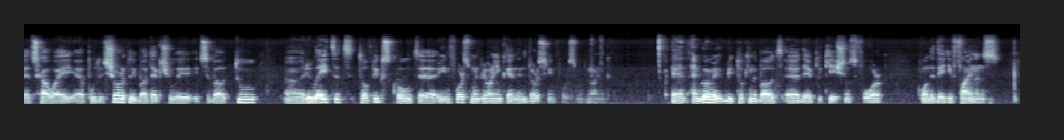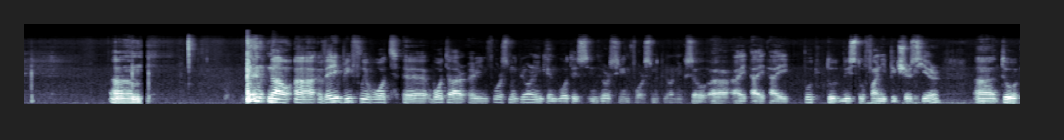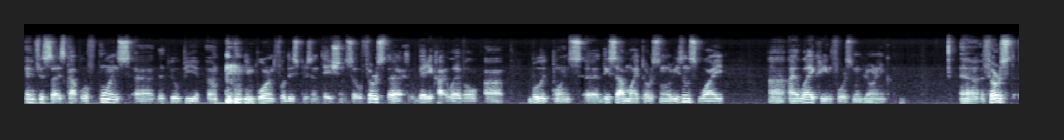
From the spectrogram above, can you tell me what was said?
that's how I put it shortly, but actually it's about two related topics called reinforcement learning and inverse reinforcement learning. And I'm going to be talking about the applications for quantitative finance. Um, now, uh, very briefly, what uh, what are reinforcement learning and what is inverse reinforcement learning? So uh, I, I, I, put two, these two funny pictures here uh, to emphasize a couple of points uh, that will be um, important for this presentation. So first, uh, very high level bullet points. these are my personal reasons why I like reinforcement learning. first,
